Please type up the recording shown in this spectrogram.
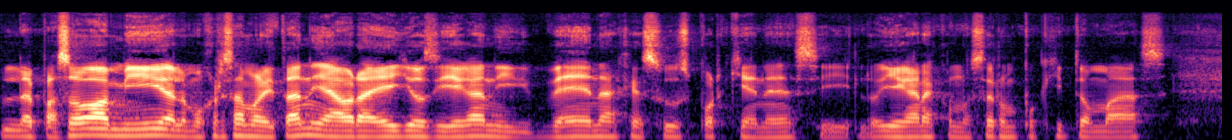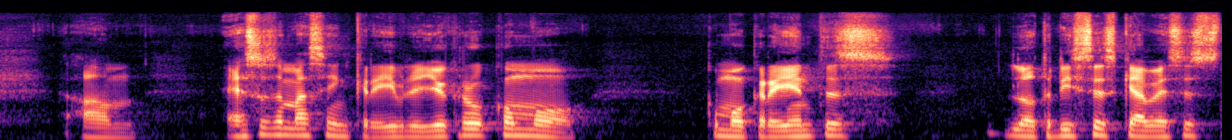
le pasó a mí, a la mujer samaritana, y ahora ellos llegan y ven a Jesús por quien es y lo llegan a conocer un poquito más. eso se me hace increíble. Yo creo como, como creyentes, lo triste es que a veces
